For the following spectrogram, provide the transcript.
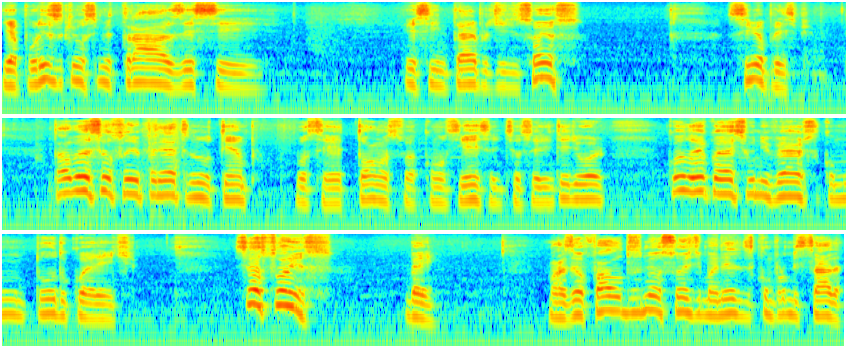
E é por isso que você me traz esse esse intérprete de sonhos? Sim, meu príncipe. Talvez seu sonho penetre no tempo. Você retoma sua consciência de seu ser interior quando reconhece o universo como um todo coerente. Seus sonhos. Bem, mas eu falo dos meus sonhos de maneira descompromissada.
